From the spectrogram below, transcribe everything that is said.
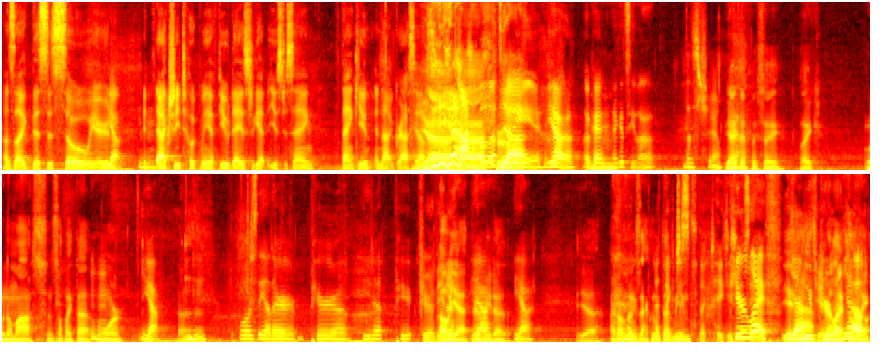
I was like, this is so weird. Yeah. It Mhm. actually took me a few days to get used to saying thank you and not gracias. Yeah, Yeah. yeah, oh, that's true. Yeah. Yeah. Okay, Mhm. I could see that. That's true. Yeah, Yeah. I definitely say like uno mas and stuff like that Mhm. more. Yeah. Uh, hmm What was the other Pura Vida? Pure, Pura vida. Oh yeah, pure yeah. vida. Yeah. Yeah, I don't know exactly I what that think means. just like take it Pure easy. life. yeah, Yeah. it means Pure pure life. life, Yeah. but Oh, like,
